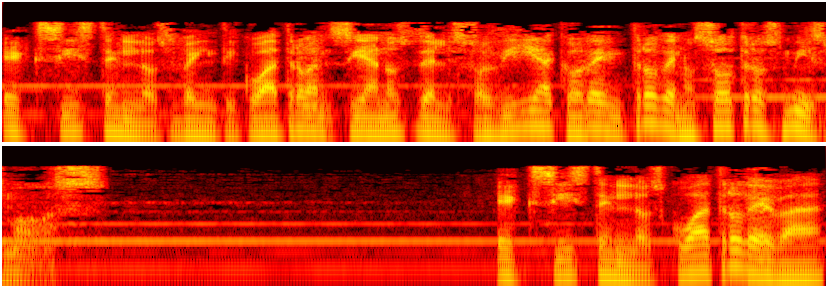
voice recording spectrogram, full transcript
Existen los 24 ancianos del zodíaco dentro de nosotros mismos. Existen los cuatro deva,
